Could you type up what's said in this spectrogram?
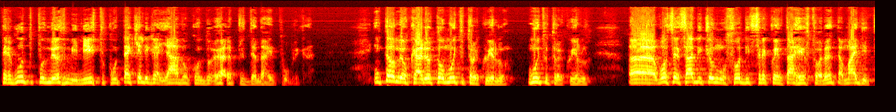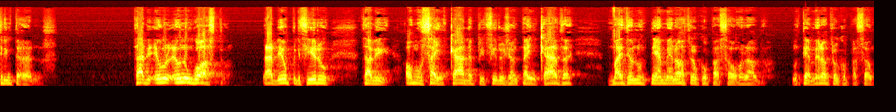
Pergunto para os meus ministros quanto é que ele ganhava quando eu era presidente da República. Então, meu caro, eu estou muito tranquilo, muito tranquilo. Uh, você sabe que eu não sou de frequentar restaurante há mais de 30 anos. Sabe, eu, eu não gosto. Sabe, eu prefiro, sabe, almoçar em casa, prefiro jantar em casa, mas eu não tenho a menor preocupação, Ronaldo. Não tenho a menor preocupação.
